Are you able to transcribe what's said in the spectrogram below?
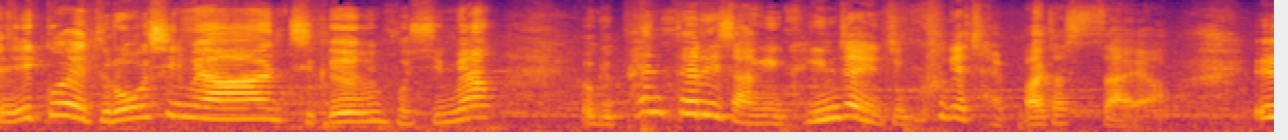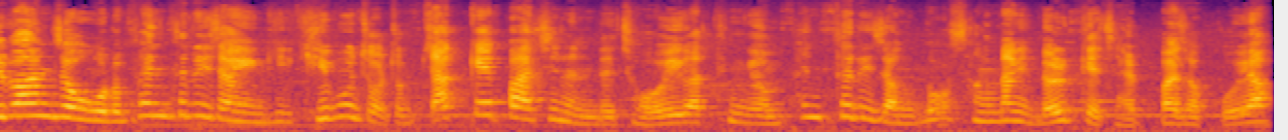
입구에 들어오시면 지금 보시면 여기 팬트리장이 굉장히 좀 크게 잘 빠졌어요. 일반적으로 팬트리장이 기- 기본적으로 좀 작게 빠지는데 저희 같은 경우는 팬트리장도 상당히 넓게 잘 빠졌고요.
